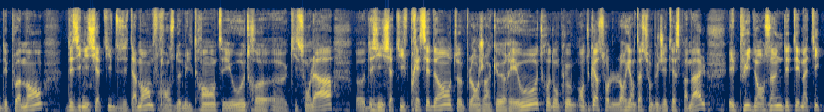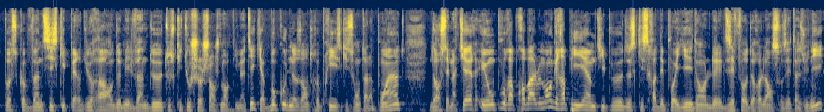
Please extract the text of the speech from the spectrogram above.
déploiement, des initiatives des États membres, France 2030 et autres euh, qui sont là, euh, des initiatives précédentes, plan Juncker et autres. Donc, euh, en tout cas, sur l'orientation budgétaire, c'est pas mal. Et puis, dans une des thématiques post-COP26 qui perdurera en 2022, tout ce qui touche au changement climatique, il y a beaucoup de nos entreprises qui sont à la pointe dans ces matières et on pourra probablement grappiller un petit peu de ce qui sera déployé dans les efforts de relance aux États-Unis.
